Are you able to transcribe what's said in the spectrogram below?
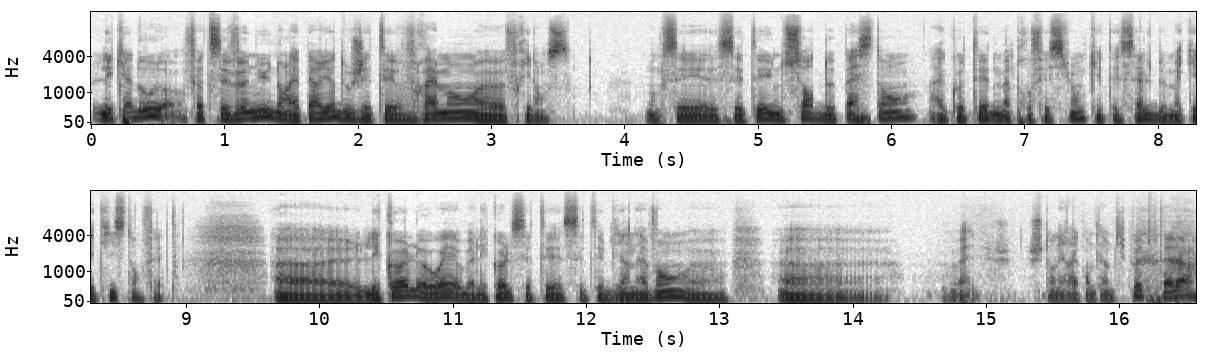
les cadeaux, en fait, c'est venu dans la période où j'étais vraiment euh, freelance. Donc c'était une sorte de passe-temps à côté de ma profession qui était celle de maquettiste en fait. Euh, l'école, ouais, bah, l'école c'était c'était bien avant. ouais, je- je t'en ai raconté un petit peu tout à l'heure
